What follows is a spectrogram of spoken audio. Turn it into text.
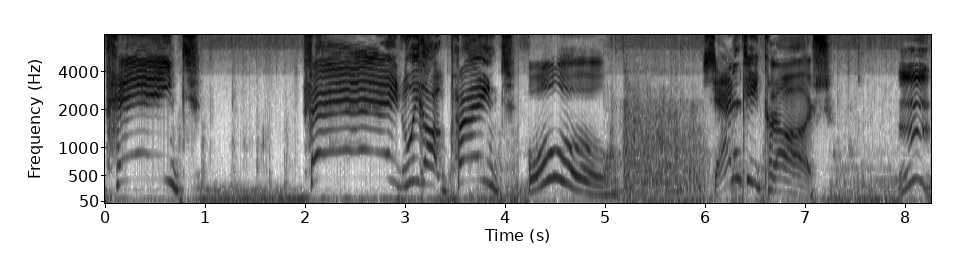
paint! Paint! We got paint! Ooh! Santa Claus! Mmm!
